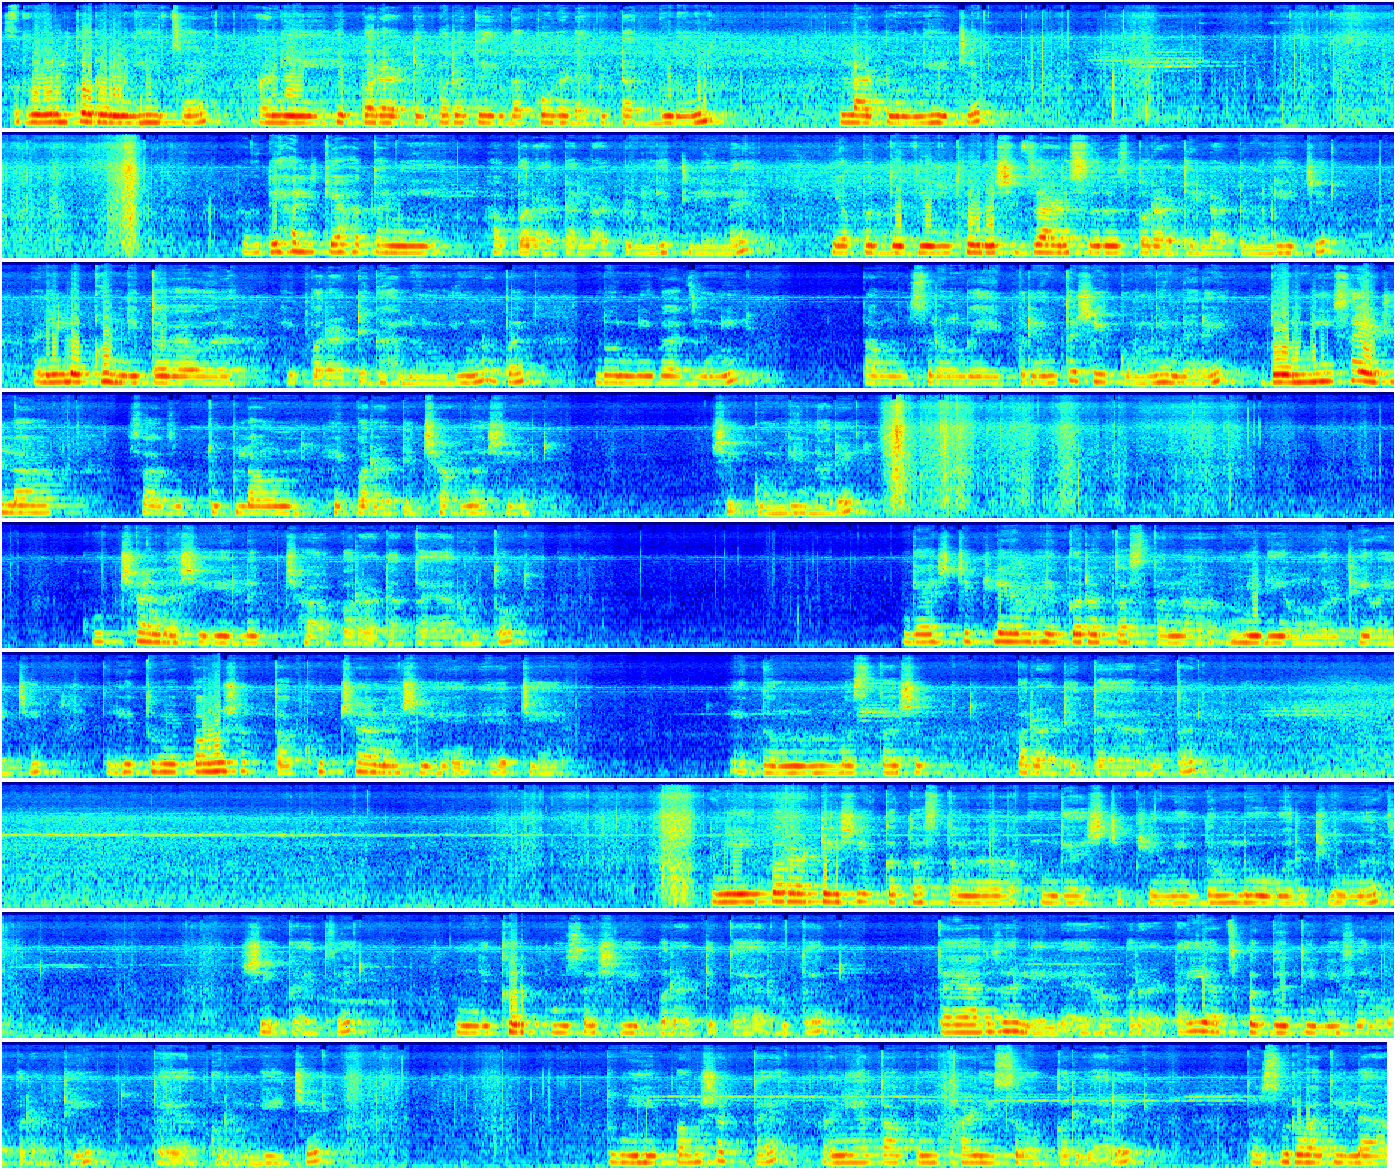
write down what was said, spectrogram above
रोल करून घ्यायचं आहे आणि हे पराठे परत एकदा कोरड्या पिठात बुडवून लाटून घ्यायचे. अगदी हलक्या हाताने हा पराठा लाटून घेतलेला आहे. या पद्धतीने थोडेसे जाडसरच पराठे लाटून घ्यायचे. आणि लोखंडी तव्यावर हे पराठे घालून घेऊन आपण दोन्ही बाजूनी तांबूस रंग येईपर्यंत शेकून घेणार आहे. दोन्ही साईडला साजूक तूप लावून हे पराठे छान असे शेकून घेणार आहे. खूप छान अशी हे लच्छा पराठा तयार होतो. गॅसची फ्लेम हे करत असताना मीडियमवर ठेवायची. तर हे तुम्ही पाहू शकता खूप छान अशी हे ह्याची एकदम मस्त असे पराठे तयार होतात. मी पराठे शेकत असताना गॅसची फ्लेम एकदम लोवर ठेवूनच शेकायचे. म्हणजे खरपूस असे हे पराठे तयार होत आहेत तयार झालेले आहे हा पराठा. याच पद्धतीने सर्व पराठे तयार करून घ्यायचे. तुम्ही हे पाहू शकताय. आणि आता आपण थाळी सर्व करणार आहे. तर सुरुवातीला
